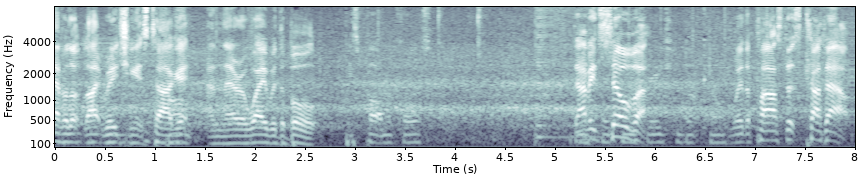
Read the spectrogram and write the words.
never looked like reaching its target and they're away with the ball. It's part of the course. David Silva with a pass that's cut out.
